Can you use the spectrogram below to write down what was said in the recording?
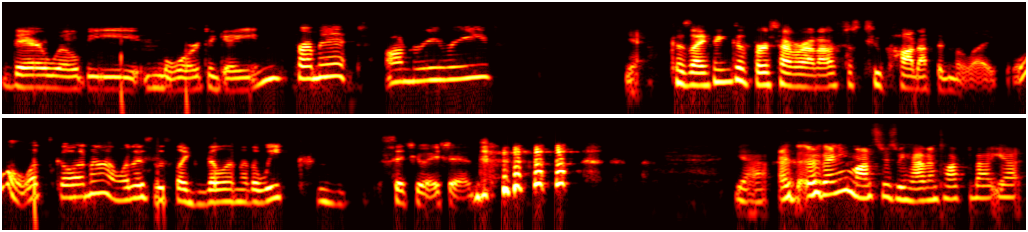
there will be more to gain from it on reread. Yeah. Because I think the first time around, I was just too caught up in the like, oh, what's going on? What is this like villain of the week situation? Yeah. Are, th- are there any monsters we haven't talked about yet?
